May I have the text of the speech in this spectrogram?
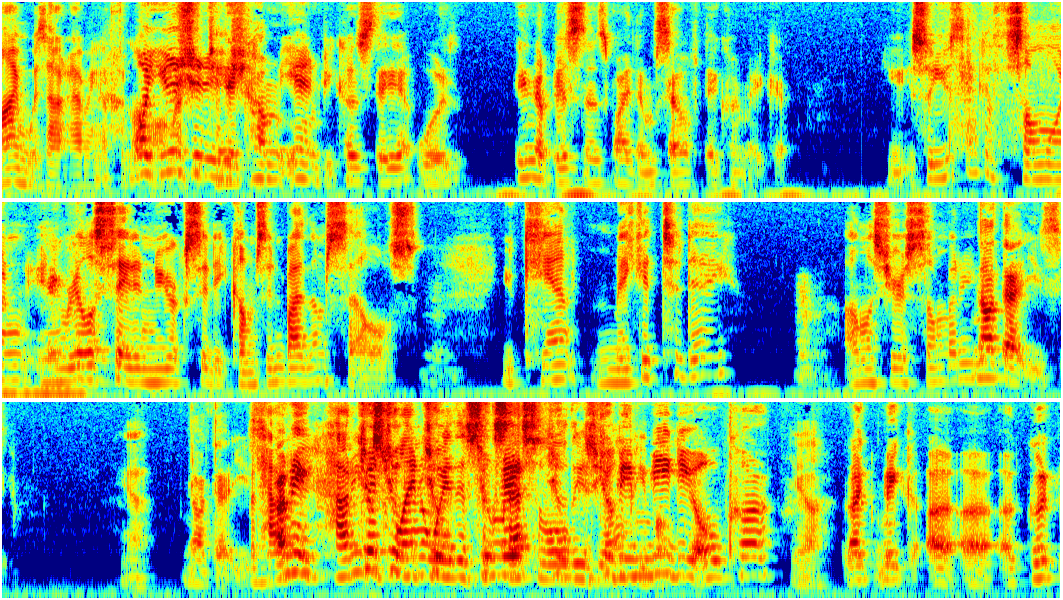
time without having a phenomenal Well, usually they come in because they were in a business by themselves. They couldn't make it. You, so you think if someone in real estate in New York City comes in by themselves, Mm. you can't make it today. Unless you're somebody. Not that easy. Yeah. Not that easy. But how I do you- mean, how do you to- explain to- away the success make- of all these young people? to be people? mediocre, Yeah. like make a, a, a good.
